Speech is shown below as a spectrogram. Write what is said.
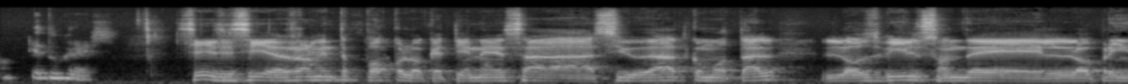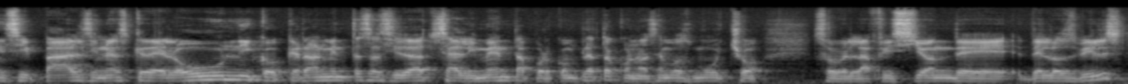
¿no? ¿Qué tú crees? Sí, sí, sí, es realmente poco lo que tiene esa ciudad como tal. Los Bills son de lo principal, sino es que de lo único que realmente esa ciudad se alimenta por completo. Conocemos mucho sobre la afición de, de los Bills.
